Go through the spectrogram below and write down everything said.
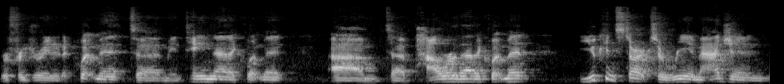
refrigerated equipment to maintain that equipment um, to power that equipment, you can start to reimagine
